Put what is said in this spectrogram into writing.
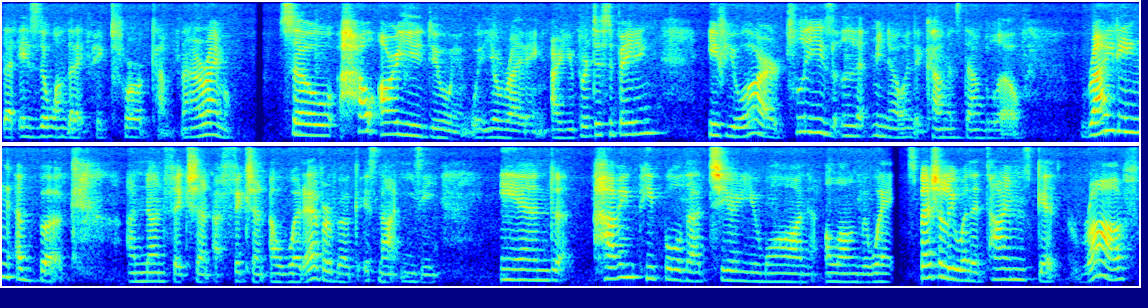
that is the one that I picked for Camp NaNoWriMo. So how are you doing with your writing? Are you participating? If you are, please let me know in the comments down below. Writing a book, a nonfiction, a fiction, a whatever book is not easy. And having people that cheer you on along the way, especially when the times get rough,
